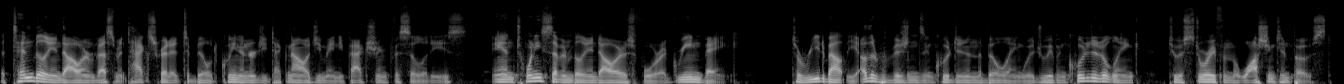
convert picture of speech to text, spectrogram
A $10 billion investment tax credit to build clean energy technology manufacturing facilities. And $27 billion for a green bank. To read about the other provisions included in the bill language, we've included a link to a story from the Washington Post.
